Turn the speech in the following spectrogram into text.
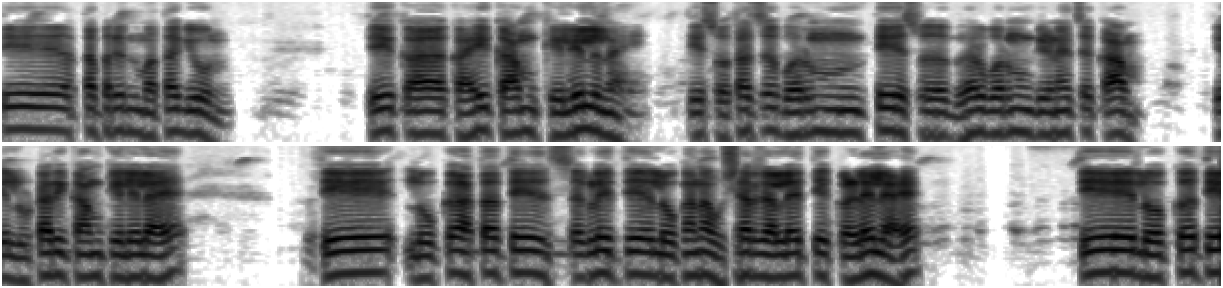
ते आतापर्यंत मतं घेऊन ते का काही काम केलेलं नाही. ते स्वतःचं भरून ते घर भरून घेण्याचं काम ते लुटारी काम केलेलं आहे. ते लोक आता ते सगळे ते लोकांना हुशार झाले ते कळलेले आहे. ते लोक ते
